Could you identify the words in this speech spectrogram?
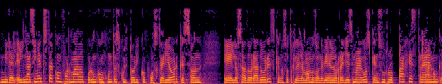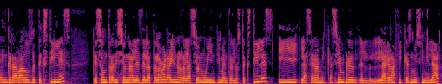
mira, el nacimiento está conformado por un conjunto escultórico posterior que son eh, los adoradores, que nosotros le llamamos donde vienen los Reyes Magos, que en sus ropajes traen Ah, grabados de textiles que son tradicionales de la Talavera. Hay una relación muy íntima entre los textiles y la cerámica. Siempre el- la gráfica es muy similar.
